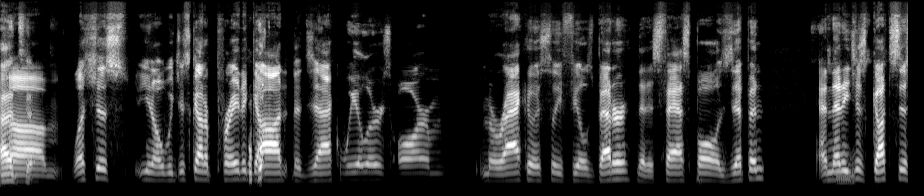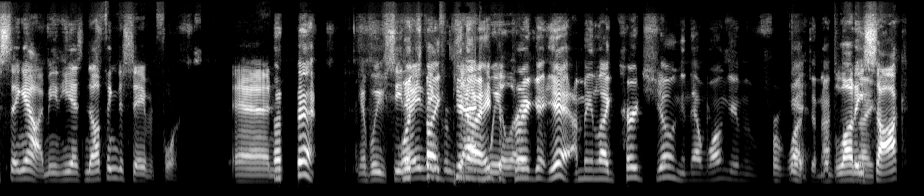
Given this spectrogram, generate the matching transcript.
Um, let's just, you know, we just got to pray to God that Zack Wheeler's arm miraculously feels better, that his fastball is zipping, and then he Mhm. just guts this thing out. I mean, he has nothing to save it for. And if we've seen Well, anything like, from you know, I Zack Wheeler, it. Yeah, I mean, like Curt Schilling in that one game for what? the the bloody like, sock.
